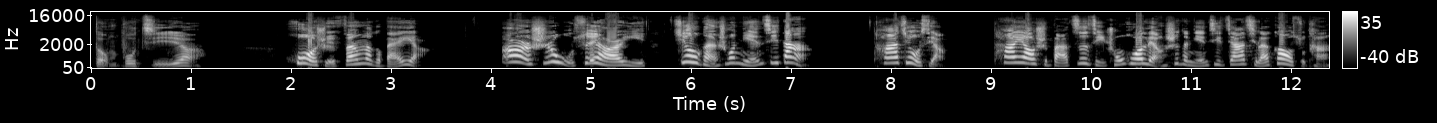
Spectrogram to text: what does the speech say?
等不及呀。祸水翻了个白眼：“二十五岁而已，就敢说年纪大？”他就想，他要是把自己重活两世的年纪加起来告诉他。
